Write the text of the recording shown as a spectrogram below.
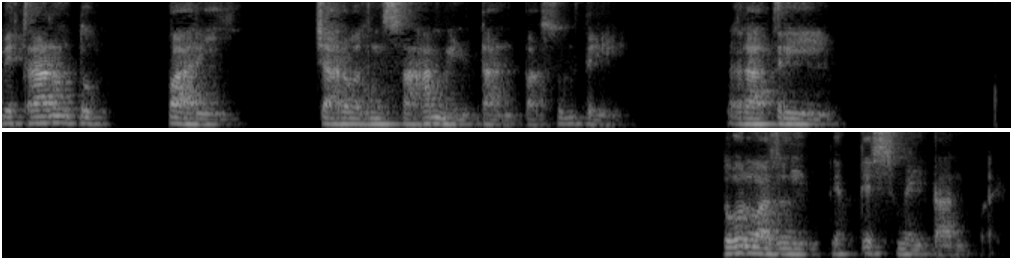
मित्रांनो दुपारी चार वाजून सहा मिनिटांपासून ते रात्री दोन वाजून तेहतीस मिनिटांपर्यंत.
